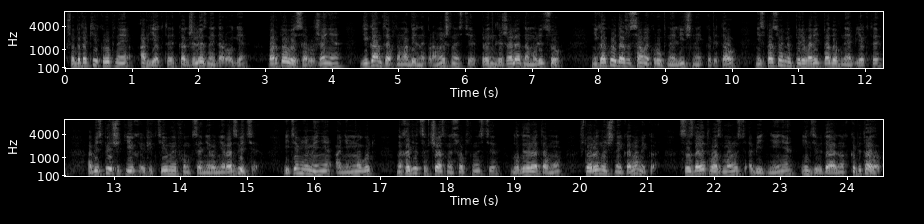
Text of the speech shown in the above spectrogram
чтобы такие крупные объекты, как железные дороги, портовые сооружения, гиганты автомобильной промышленности принадлежали одному лицу. Никакой даже самый крупный личный капитал не способен переварить подобные объекты, обеспечить их эффективное функционирование и развитие. И тем не менее, они могут находиться в частной собственности благодаря тому, что рыночная экономика создает возможность объединения индивидуальных капиталов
